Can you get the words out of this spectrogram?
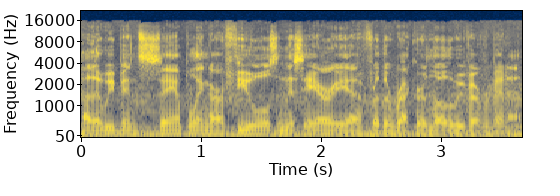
uh, that we've been sampling our fuels in this area for the record low that we've ever been at.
